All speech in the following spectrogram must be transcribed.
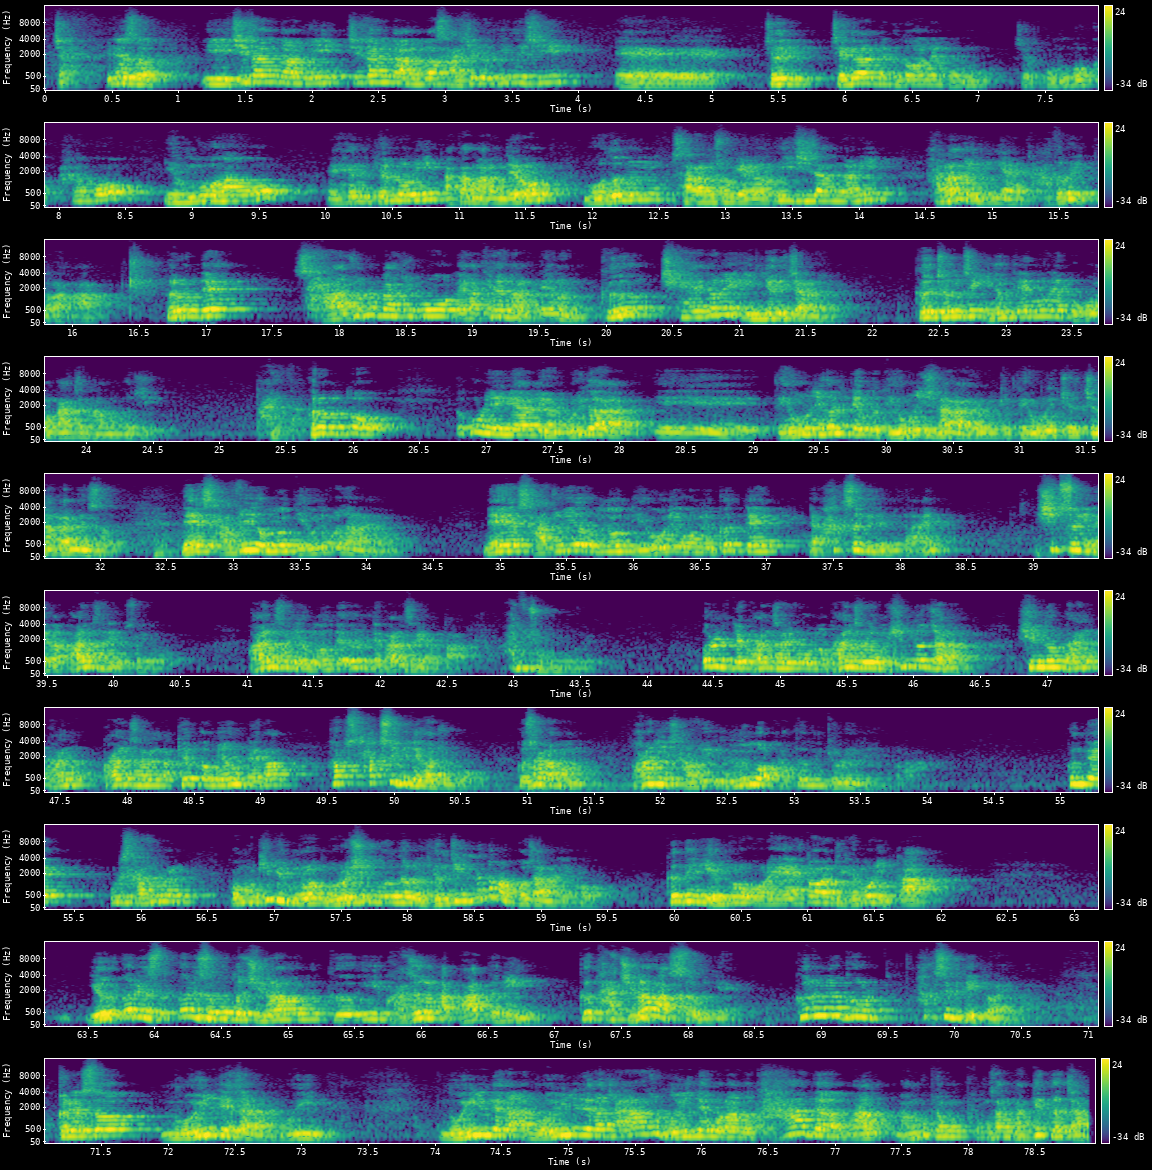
자, 이래서 이 지장간이 지장간과 사실은 이것이 에, 저희 제가 그동안에 공, 저 공부하고 연구하고 에, 한 결론이 아까 말한 대로 모든 사람 속에는 이 지장간이 하나만 아니라 다 들어있더라. 그런데 사주를 가지고 내가 태어날 때는 그 최근의 인연 있잖아요. 그 전생 인연 때문에 그거만 가져 나온 거지. 다 있다. 그러면 또 거꾸로 얘기하면 우리가 예, 대운이 어릴 때부터 대운이 지나가요. 이렇게 대운이 지- 지나가면서 내 사주에 없는 대운이 오잖아요. 내 사주에 없는 대운이 오면 그때 내가 학습이 됩니다. 십성이 내가 관살이 없어요. 관살이 없는데 어릴 때 관살이 없다. 아주 좋은 거예요. 어릴 때 관살이 오면 관살이 오면 힘들잖아. 힘든 관, 관, 딱 겪으면 내가 학, 학습이 돼가지고 그 사람은 관이 사주에 있는 것 같은 결론이 되는 거야. 근데 우리 사주를 공부 깊이 모르- 모르신 분들은 현재 있는 것만 보잖아요. 근데 연구를 오랫동안 해보니까 여- 어려서, 어려서부터 지나온 그 이 과정을 딱 봤더니 그거 다 지나왔어, 이제. 그러면 그걸 학습이 돼 있더라, 이거. 그래서 노인이 되잖아, 노인. 노인이 돼가, 노인이 돼가지고 아주 노인이 되고 나면 다 망, 망구평상 다 겪었잖아.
